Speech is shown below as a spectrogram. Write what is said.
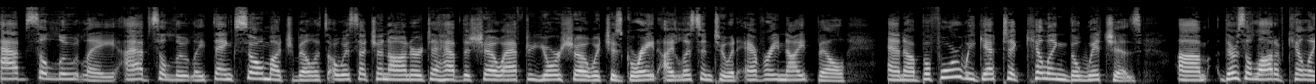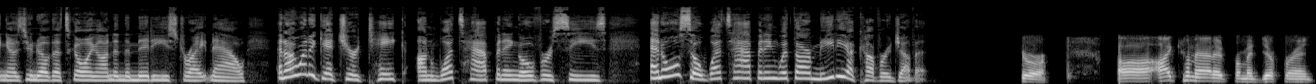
Absolutely. Absolutely. Thanks so much, Bill. It's always such an honor to have the show after your show, which is great. I listen to it every night, Bill. And uh, before we get to killing the witches, um, there's a lot of killing, as you know, that's going on in the Mid East right now. And I want to get your take on what's happening overseas and also what's happening with our media coverage of it. Sure. Uh, I come at it from a different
